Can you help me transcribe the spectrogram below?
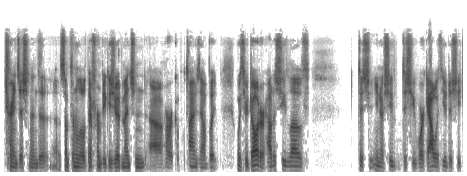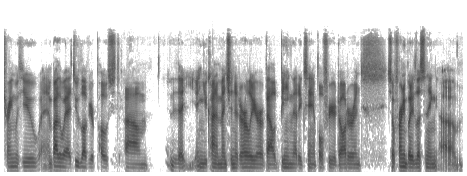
transition into uh, something a little different because you had mentioned uh, her a couple times now. But with your daughter, how does she love does she you know she does she work out with you? Does she train with you? And by the way i do love your post um, that and you kind of mentioned it earlier about being that example for your daughter. And so for anybody listening um,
